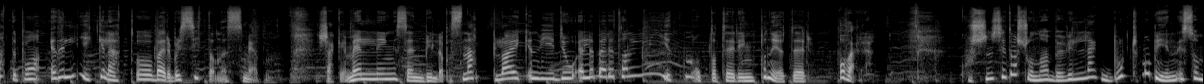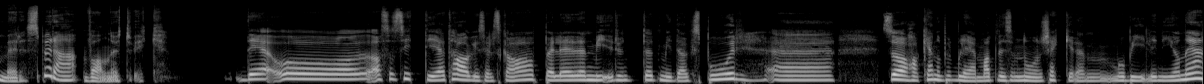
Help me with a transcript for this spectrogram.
etterpå, er det like lett å bare bli sittende med den. Sjekke melding, send bilder på Snap, like en video, eller bare ta en liten oppdatering på nyheter og været. Hvilke situasjoner bør vi legge bort mobilen i sommer, spør jeg Valen Utvik det å altså, sitte i et hageselskap eller en, rundt et middagsbord eh, så har ikke jeg noe problem med at liksom, noen sjekker en mobil i ny og ne.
